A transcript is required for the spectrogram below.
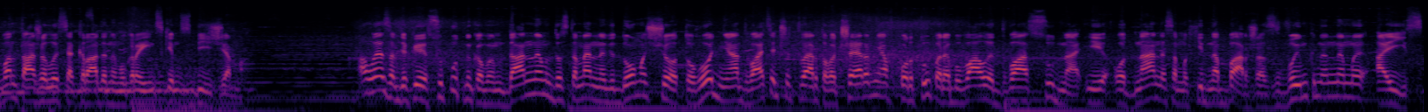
вантажилися краденим українським збіжжям. Але завдяки супутниковим даним достеменно відомо, що того дня, 24 червня, в порту перебували два судна і одна несамохідна баржа з вимкненими АІС.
